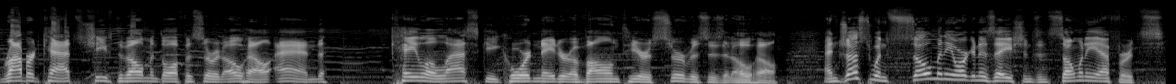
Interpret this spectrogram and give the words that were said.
Robert Katz, Chief Development Officer at OHEL, and Kayla Lasky, Coordinator of Volunteer Services at OHEL. And just when so many organizations and so many efforts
